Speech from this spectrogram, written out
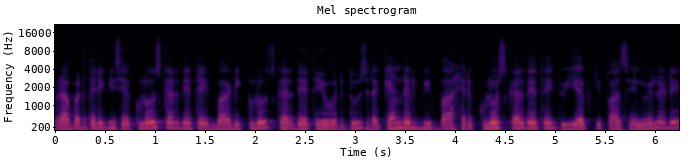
प्रॉपर तरीके से क्लोज कर देते बॉडी क्लोज कर देते और दूसरा कैंडल भी बाहर क्लोज कर देते तो ये आपके पास इनवेलिड है।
